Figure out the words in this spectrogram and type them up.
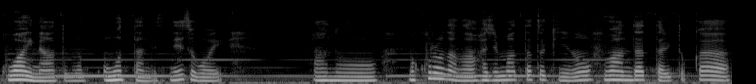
怖いなと思ったんですねすごい。あのまあ、コロナが始まった時の不安だったりとか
